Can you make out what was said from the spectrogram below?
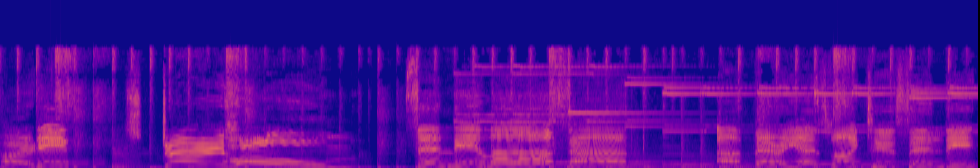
parties. Stay home! Cindy looks sad. A fairy is flying to Cindy.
